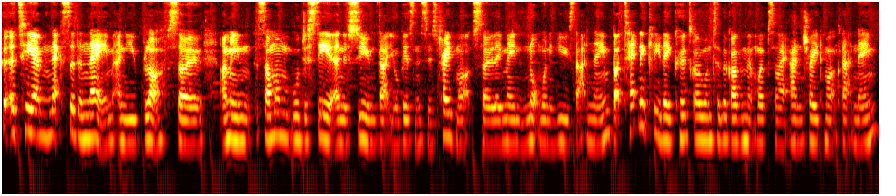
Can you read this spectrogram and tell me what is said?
put a TM next to the name and you bluff. So I mean someone will just see it and assume that your business is trademarked so they may not want to use that name but technically they could go onto the government website and trademark that name.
